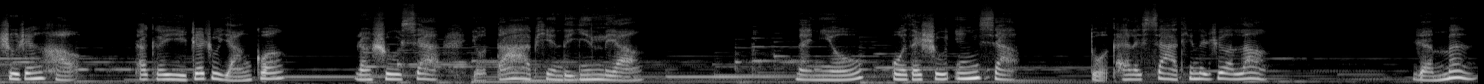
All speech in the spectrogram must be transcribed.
树真好，它可以遮住阳光，让树下有大片的阴凉。奶牛窝在树荫下，躲开了夏天的热浪。人们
